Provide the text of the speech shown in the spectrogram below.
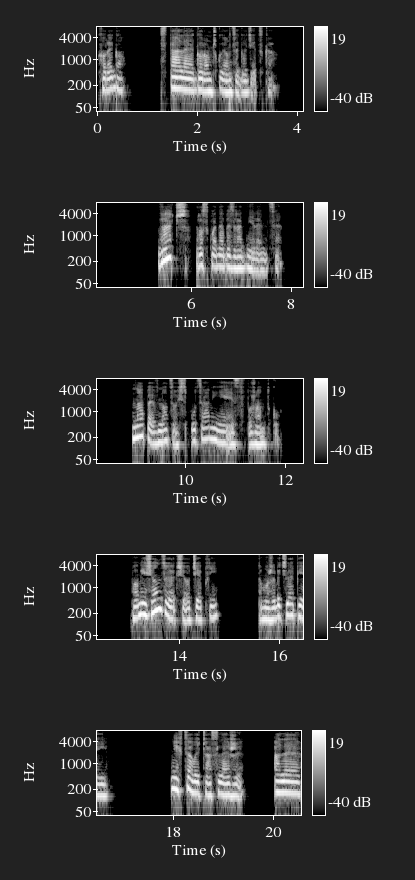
chorego, stale gorączkującego dziecka. Wracz rozkłada bezradnie ręce. Na pewno coś z płucami nie jest w porządku. Po miesiącu, jak się ociepli, to może być lepiej. Niech cały czas leży, ale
